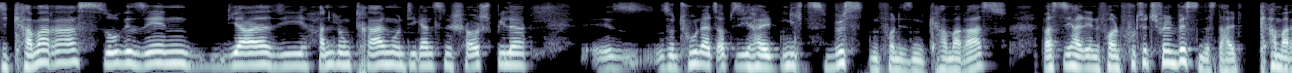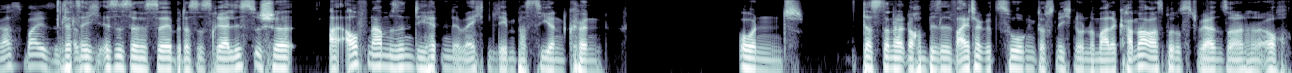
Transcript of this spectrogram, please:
die Kameras so gesehen ja die Handlung tragen und die ganzen Schauspieler so tun, als ob sie halt nichts wüssten von diesen Kameras, was sie halt in Found-Footage-Filmen wissen, dass da halt Kameras bei sind. Letztlich also, ist es dasselbe, dass es realistische äh, Aufnahmen sind, die hätten im echten Leben passieren können. Und das dann halt noch ein bisschen weitergezogen, dass nicht nur normale Kameras benutzt werden, sondern halt auch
